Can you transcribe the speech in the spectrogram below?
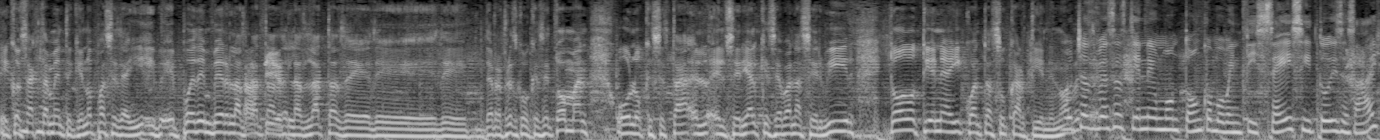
eh, exactamente, que no pase de ahí. Y, eh, pueden ver las Así latas, es. las latas de, de- de- de refresco que se toman o lo que se está, el, el cereal que se van a servir. Todo tiene ahí cuánto azúcar tiene, ¿no? Muchas ver, veces tiene un montón, como 26, y tú dices, ay,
